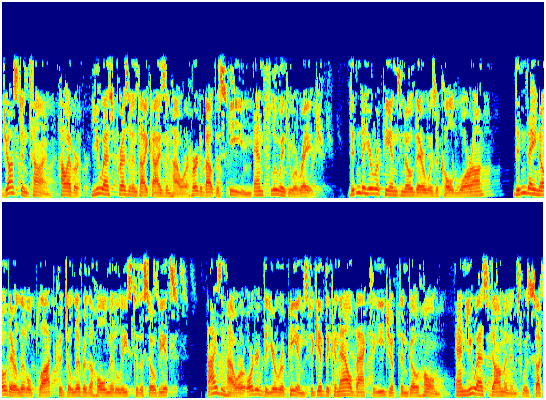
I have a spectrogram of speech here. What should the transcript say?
Just in time, however, U.S. President Ike Eisenhower heard about the scheme and flew into a rage. Didn't the Europeans know there was a Cold War on? Didn't they know their little plot could deliver the whole Middle East to the Soviets? Eisenhower ordered the Europeans to give the canal back to Egypt and go home, and U.S. dominance was such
